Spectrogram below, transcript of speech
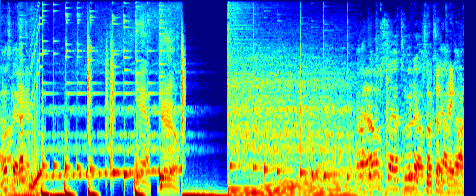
Ja, nu skal jeg Yeah. Yeah. Der var det hos uh, Trylle. og så Sluk så det der- kamera.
